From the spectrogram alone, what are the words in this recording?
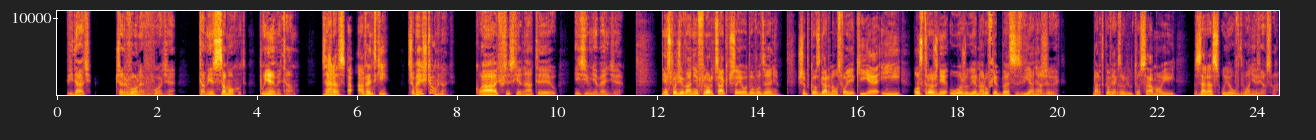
— Widać czerwone w wodzie. Tam jest samochód. Płyniemy tam. — Zaraz, a, a wędki? Trzeba je ściągnąć. — Kładź wszystkie na tył. Nic im nie będzie. Niespodziewanie Florczak przejął dowodzenie. Szybko zgarnął swoje kije i Ostrożnie ułożył je na rufie bez zwijania żyłek. Bartkowiak zrobił to samo i zaraz ujął w dłonie wiosła.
